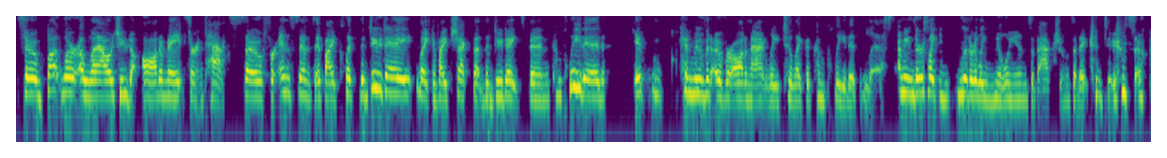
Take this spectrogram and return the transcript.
So Butler allows you to automate certain tasks. So for instance, if I click the due date, like if I check that the due date's been completed, it can move it over automatically to like a completed list. I mean, there's like literally millions of actions that it can do. So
